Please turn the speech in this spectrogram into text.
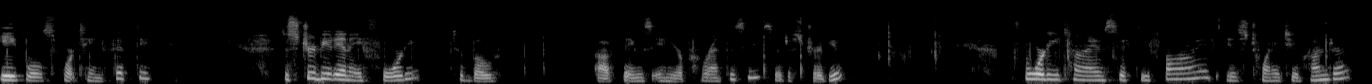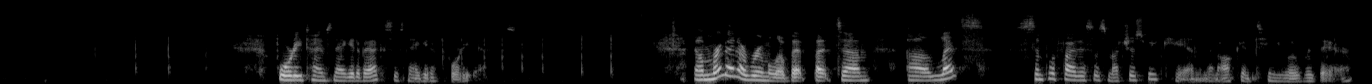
equals 1450. Distribute in a 40 to both of things in your parentheses, so distribute. 40 times 55 is 2200. 40 times negative x is negative 40x. Now I'm running out of room a little bit, but um, Uh, let's simplify this as much as we can, and then I'll continue over there.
